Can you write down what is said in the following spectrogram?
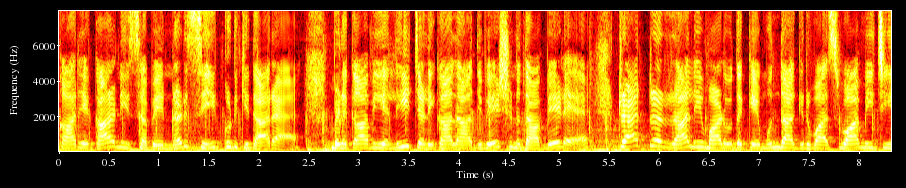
ಕಾರ್ಯಕಾರಿಣಿ ಸಭೆ ನಡೆಸಿ ಗುಡುಗಿದ್ದಾರೆ. ಬೆಳಗಾವಿಯಲ್ಲಿ ಚಳಿಗಾಲ ಅಧಿವೇಶನದ ವೇಳೆ ಟ್ರ್ಯಾಕ್ಟರ್ ರ್ಯಾಲಿ ಮಾಡುವುದಕ್ಕೆ ಮುಂದಾಗಿರುವ ಸ್ವಾಮೀಜಿ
